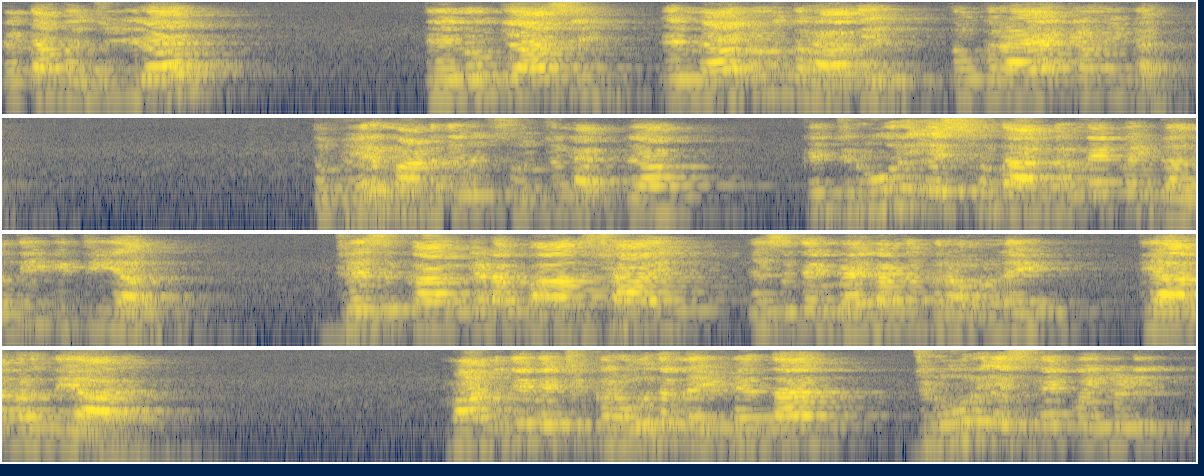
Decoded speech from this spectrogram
ਕਹਿੰਦਾ, ਵਜ਼ੀਰ, ਤੈਨੂੰ ਕਿਹਾ ਸੀ ਇਹ ਮਹਿਲ ਨੂੰ ਕਰਾ ਦੇ, ਤੂੰ ਕਰਾਇਆ ਕਿਉਂ ਨਹੀਂ ਕਰ ਤੋ ਫਿਰ ਮਨ ਦੇ ਵਿੱਚ ਸੋਚਣ ਲੱਗ ਪਿਆ ਕਿ ਜ਼ਰੂਰ ਇਸ ਸੁਦਾਗਰ ਨੇ ਕੋਈ ਗਲਤੀ ਕੀਤੀ ਆ। ਜਿਸ ਕਾਰਨ ਜਿਹੜਾ ਬਾਦਸ਼ਾਹ ਹੈ, ਇਸ ਦੇ ਮਹਿਲਾਂ ਨੂੰ ਕਰਾਉਣ ਲਈ ਤਿਆਰ ਪਰ ਤਿਆਰ ਹੈ। ਮਨ ਦੇ ਵਿੱਚ ਕਰੋਧ ਲਈ ਫਿਰਦਾ ਜ਼ਰੂਰ ਇਸ ਨੇ ਕੋਈ ਜਿਹੜੀ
